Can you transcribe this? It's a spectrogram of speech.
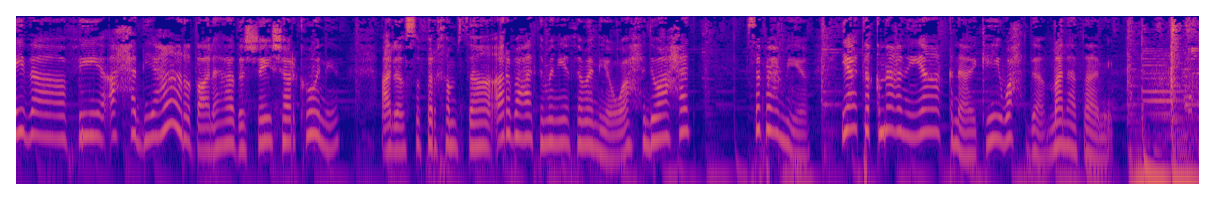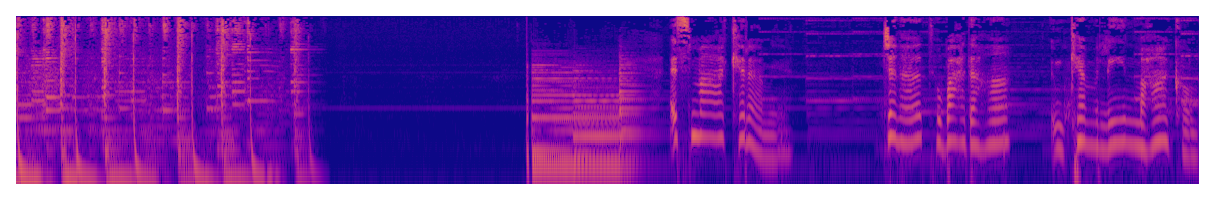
إذا في أحد يعارض على هذا الشيء شاركوني. على صفر خمسة أربعة ثمانية, ثمانية واحد, واحد سبعمية. يا تقنعني يا أقنعك. هي واحدة ما لها ثاني. اسمع كلامي. جنات وبعدها مكملين معاكم.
